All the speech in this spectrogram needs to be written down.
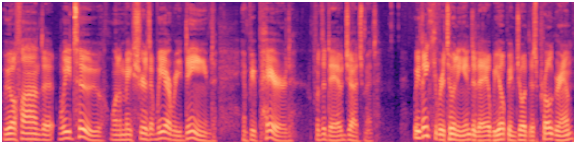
we will find that we too want to make sure that we are redeemed and prepared for the day of judgment. We thank you for tuning in today. We hope you enjoyed this program.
